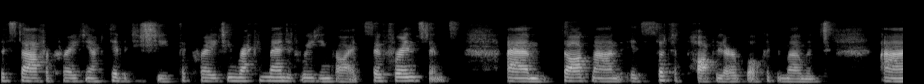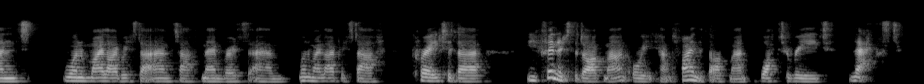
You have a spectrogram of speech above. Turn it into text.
that staff are creating activity sheets, they're creating recommended reading guides. So for instance, um, Dogman is such a popular book at the moment. And one of my library staff, um, staff members, um, one of my library staff created a you finish the dog man or you can't find the dog man, what to read next.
